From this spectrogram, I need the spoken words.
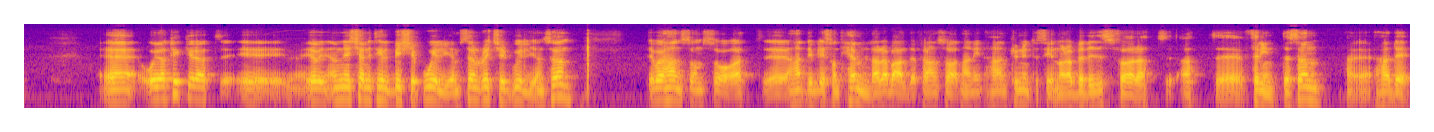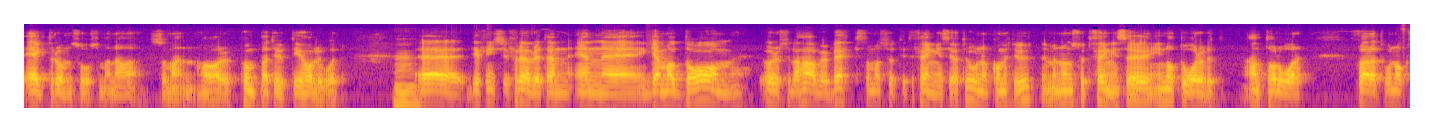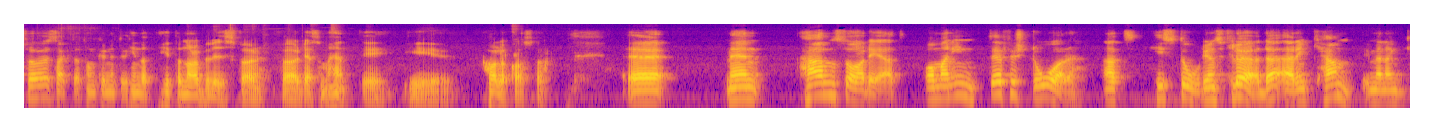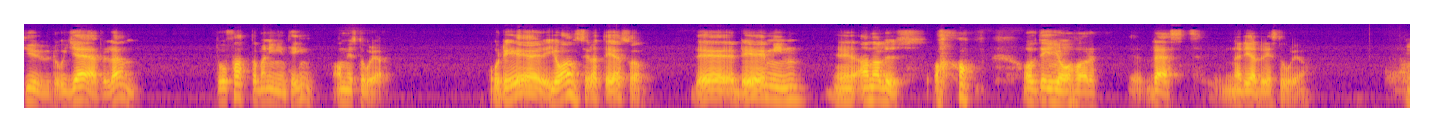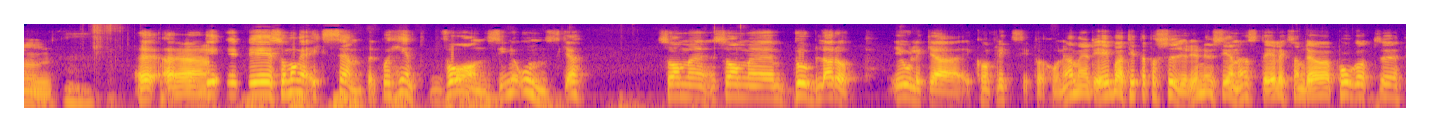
Eh, och jag tycker att, eh, om ni känner till Bishop Williamson, Richard Williamson. Det var han som sa att eh, det blev sånt hemla rabalder för han sa att han, han kunde inte se några bevis för att, att eh, förintelsen eh, hade ägt rum så som man har, som man har pumpat ut i Hollywood. Mm. Eh, det finns ju för övrigt en, en eh, gammal dam, Ursula Haverbeck, som har suttit i fängelse. Jag tror hon har kommit ut nu, men hon har suttit i fängelse i något år, ett antal år. För att hon också har sagt att hon kunde inte hitta, hitta några bevis för, för det som har hänt i, i Holocaust. Eh, men han sa det att om man inte förstår att historiens flöde är en kamp mellan Gud och djävulen, då fattar man ingenting om historia. Och det är, jag anser att det är så. Det, det är min eh, analys av, av det jag har läst när det gäller historia. Mm. Eh, eh, det, det, är så många exempel på helt vansinnig ondska som, eh, som bubblar upp i olika konfliktsituationer. Ja, men det är bara att titta på Syrien nu senast. Det, är liksom, det har pågått eh,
